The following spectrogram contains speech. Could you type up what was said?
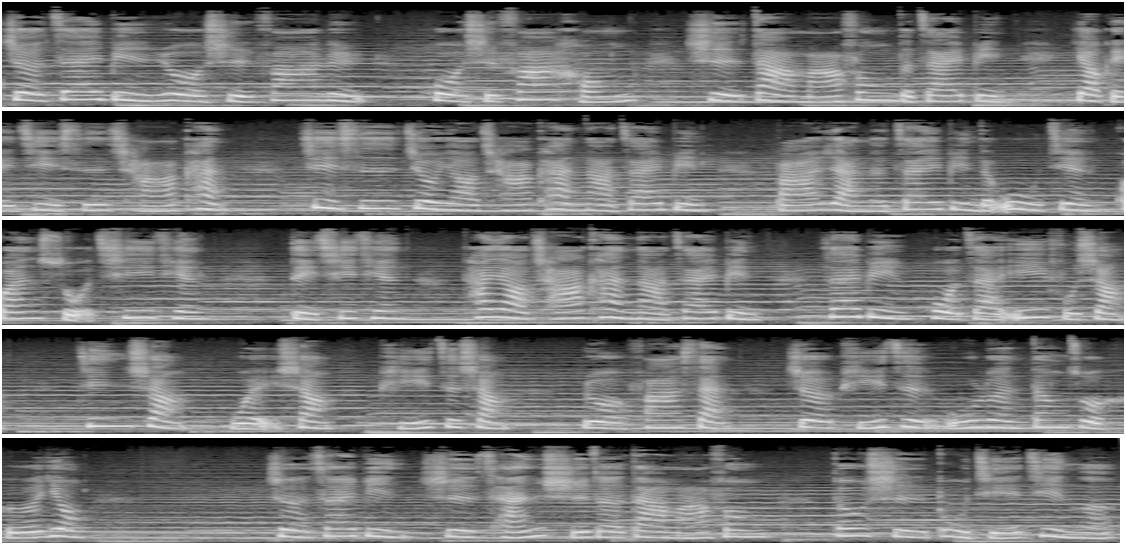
这灾病若是发绿。或是发红，是大麻风的灾病，要给祭司查看。祭司就要查看那灾病，把染了灾病的物件关锁七天。第七天，他要查看那灾病。灾病或在衣服上、襟上、尾上、皮子上，若发散，这皮子无论当作何用。这灾病是蚕食的大麻风，都是不洁净了。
